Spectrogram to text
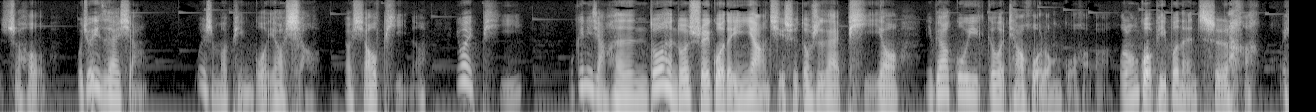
时候，我就一直在想，为什么苹果要削要削皮呢？因为皮。我跟你讲，很多很多水果的营养其实都是在皮哦。你不要故意给我挑火龙果，好不好？火龙果皮不能吃啊，会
